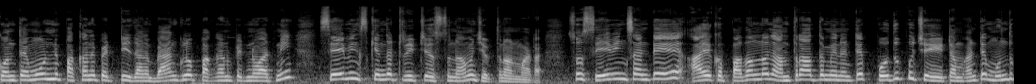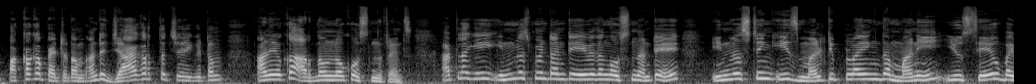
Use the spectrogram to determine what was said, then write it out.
కొంత అమౌంట్ని పక్కన పెట్టి దాని బ్యాంకులో పక్కన పెట్టిన వాటిని సేవింగ్స్ కింద ట్రీట్ చేస్తున్నామని చెప్తున్నాం అనమాట సో సేవింగ్స్ అంటే ఆ యొక్క పదంలోని అంతరార్థం ఏంటంటే పొదుపు చేయటం అంటే ముందు పక్కకు పెట్టడం అంటే జాగ్రత్త చేయటం అనే యొక్క అర్థంలోకి వస్తుంది ఫ్రెండ్స్ అట్లాగే ఇన్వెస్ట్మెంట్ అంటే ఏ విధంగా వస్తుందంటే investing is multiplying the money you you save by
